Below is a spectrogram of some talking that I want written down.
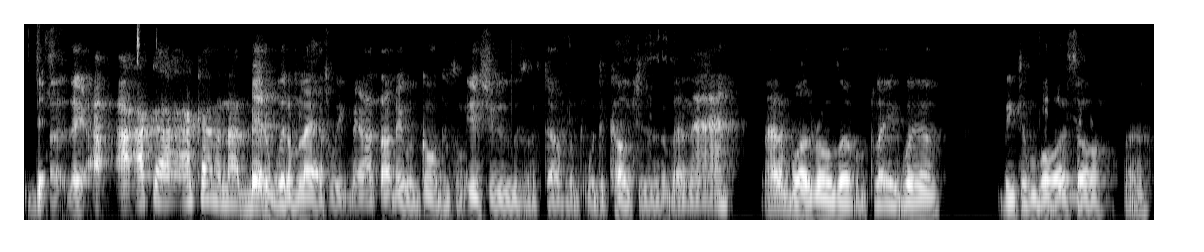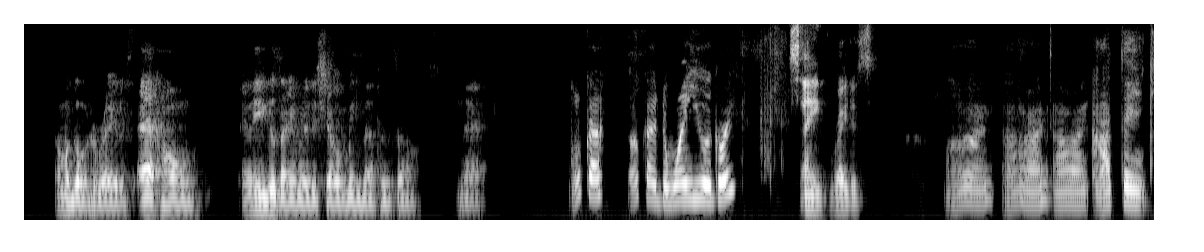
The- Uh, they, I, I, I, I kind of not better with them last week, man. I thought they was going through some issues and stuff with, with the coaches, and but nah, nah, them boys rose up and played well, beat them boys. So uh, I'm gonna go with the Raiders at home, and the Eagles ain't really showed me nothing. So nah. Okay. Okay. Dwayne, you agree? Same Raiders. All right, all right, all right. I think,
